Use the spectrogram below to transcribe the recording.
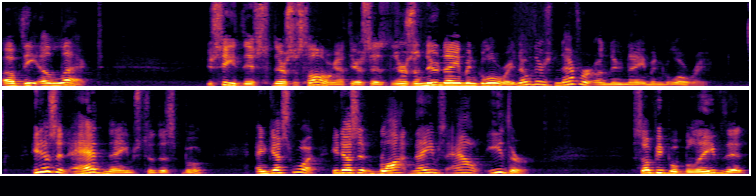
of the elect. You see, this there's a song out there that says there's a new name in glory. No, there's never a new name in glory. He doesn't add names to this book. And guess what? He doesn't blot names out either. Some people believe that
